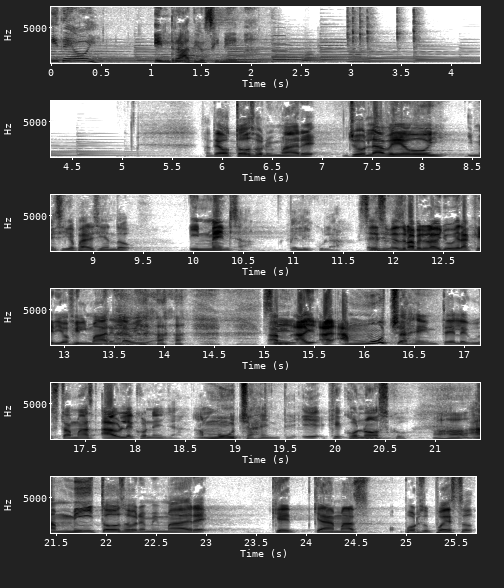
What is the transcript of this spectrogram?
y de hoy, en Radio Cinema. Santiago, todo sobre mi madre, yo la veo hoy y me sigue pareciendo inmensa película. es, es, una película que yo hubiera querido filmar en la vida. A, mucha gente le gusta más Hable con ella. A mucha gente eh, que conozco. A mí todo sobre mi madre, que, que además, por supuesto,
